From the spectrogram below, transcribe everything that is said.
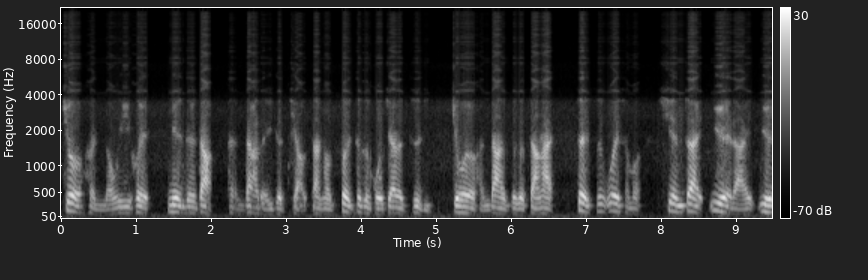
就很容易会面对到很大的一个挑战哦，对这个国家的治理就会有很大的这个障碍。这也是为什么现在越来越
